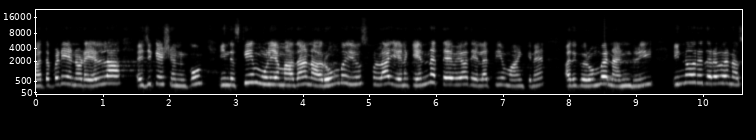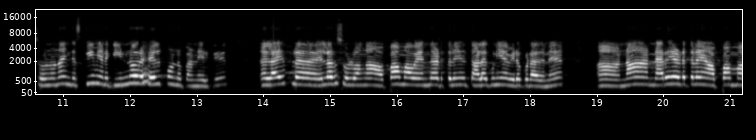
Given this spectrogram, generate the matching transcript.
மற்றபடி என்னோட எல்லா எஜுகேஷனுக்கும் இந்த ஸ்கீம் மூலியமாக தான் நான் ரொம்ப யூஸ்ஃபுல்லாக எனக்கு என்ன தேவையோ அது எல்லாத்தையும் வாங்கிக்கிறேன். அதுக்கு ரொம்ப நன்றி. இன்னொரு தடவை நான் சொல்லணும்னா இந்த ஸ்கீம் எனக்கு இன்னொரு ஹெல்ப் ஒன்று பண்ணியிருக்கு லைஃப்ல எல்லாரும் சொல்லுவாங்க அப்பா அம்மாவை எந்த இடத்துலையும் தலைகுனியா விடக்கூடாதுன்னு. நான் நிறைய இடத்துல என் அப்பா அம்மா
